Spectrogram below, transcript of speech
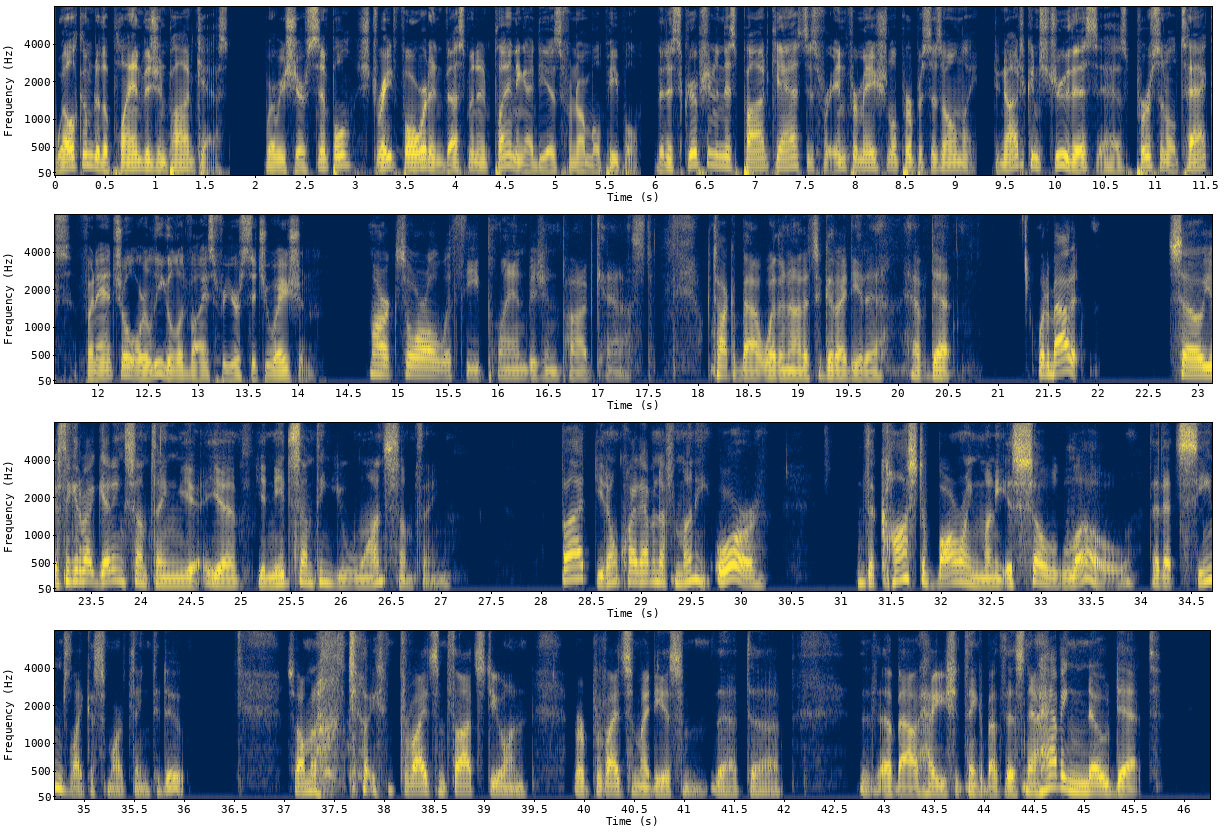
Welcome to the Plan Vision Podcast, where we share simple, straightforward investment and planning ideas for normal people. The description in this podcast is for informational purposes only. Do not construe this as personal tax, financial, or legal advice for your situation. Mark Zoril with the Plan Vision Podcast. We talk about whether or not it's a good idea to have debt. What about it? So you're thinking about getting something, you, you, you need something, you want something but you don't quite have enough money, or the cost of borrowing money is so low that it seems like a smart thing to do. So I'm going to tell you, provide some thoughts to you on, or provide some ideas from that uh, about how you should think about this. Now, having no debt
